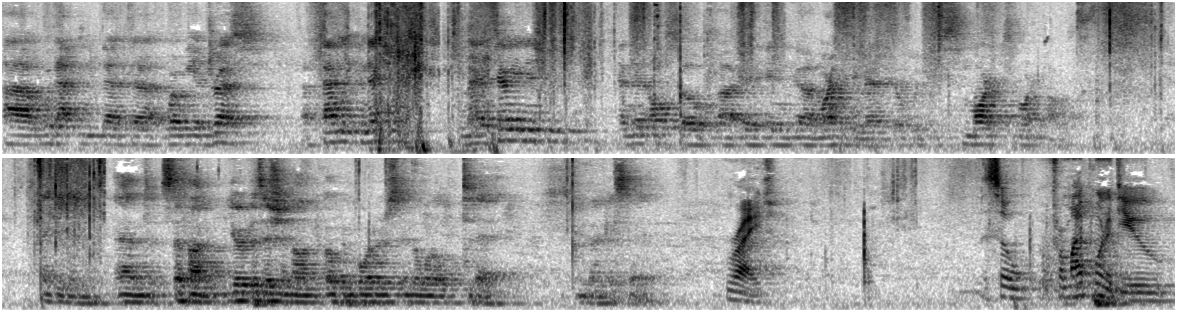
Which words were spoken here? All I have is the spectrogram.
uh, that, that uh, where we address uh, family connections, humanitarian issues, and then also uh, in, in uh, market demand, would be smart, smart policy. Thank you, Jim. And Stephan, your position on open borders in the world today, in the United States. Right. So, from my point of view,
